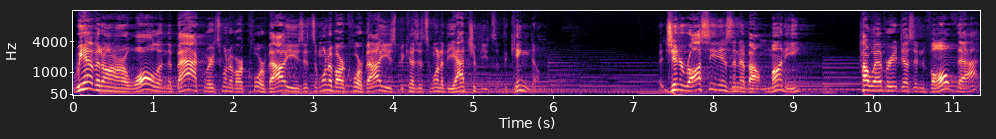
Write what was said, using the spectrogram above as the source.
We have it on our wall in the back where it's one of our core values. It's one of our core values because it's one of the attributes of the kingdom. Generosity isn't about money, however, it does involve that.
